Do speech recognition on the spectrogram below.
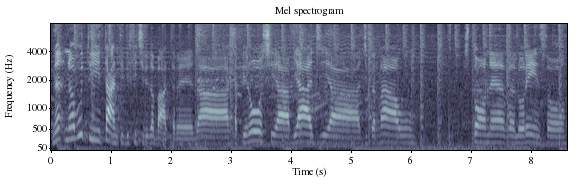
Ne, ne ho avuti tanti difficili da battere, da Capirossi a Biagi a Gibernau, Stoner, Lorenzo.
